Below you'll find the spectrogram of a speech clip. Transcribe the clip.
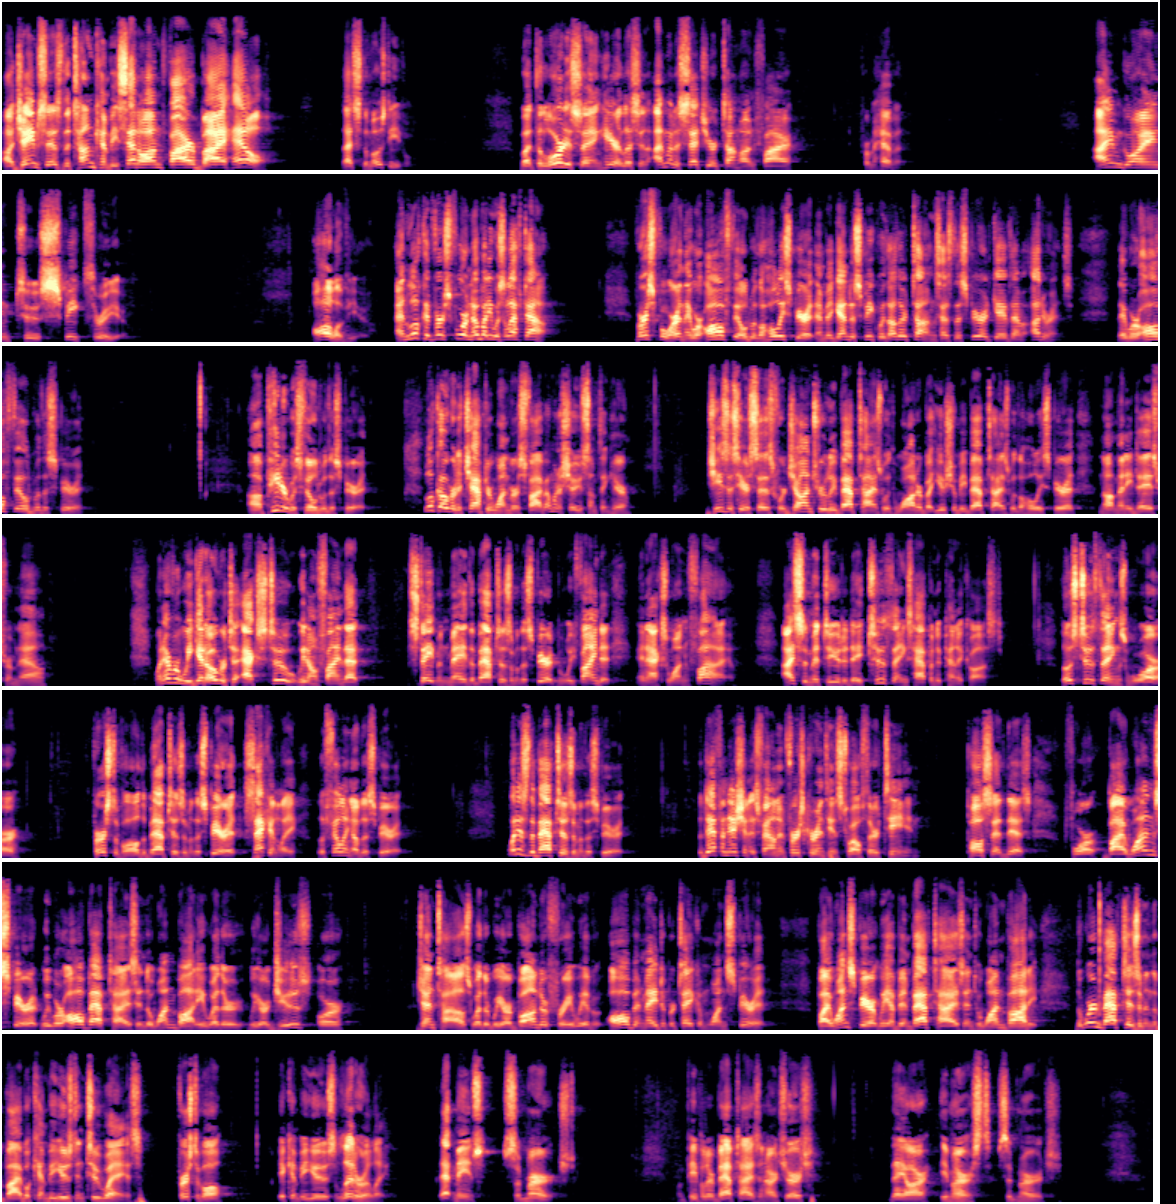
Uh, James says the tongue can be set on fire by hell. That's the most evil. But the Lord is saying here, listen, I'm going to set your tongue on fire from heaven. I'm going to speak through you. All of you. And look at verse 4. Nobody was left out. Verse 4 And they were all filled with the Holy Spirit and began to speak with other tongues as the Spirit gave them utterance. They were all filled with the Spirit. Uh, Peter was filled with the Spirit. Look over to chapter 1, verse 5. I want to show you something here. Jesus here says, For John truly baptized with water, but you shall be baptized with the Holy Spirit not many days from now. Whenever we get over to Acts 2, we don't find that statement made, the baptism of the Spirit, but we find it in Acts 1 5. I submit to you today two things happened at Pentecost. Those two things were, first of all, the baptism of the Spirit. Secondly, the filling of the Spirit. What is the baptism of the Spirit? The definition is found in 1 Corinthians 12 13. Paul said this For by one Spirit we were all baptized into one body, whether we are Jews or Gentiles, whether we are bond or free, we have all been made to partake of one Spirit. By one Spirit we have been baptized into one body. The word baptism in the Bible can be used in two ways. First of all, it can be used literally. That means submerged. When people are baptized in our church, they are immersed, submerged.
